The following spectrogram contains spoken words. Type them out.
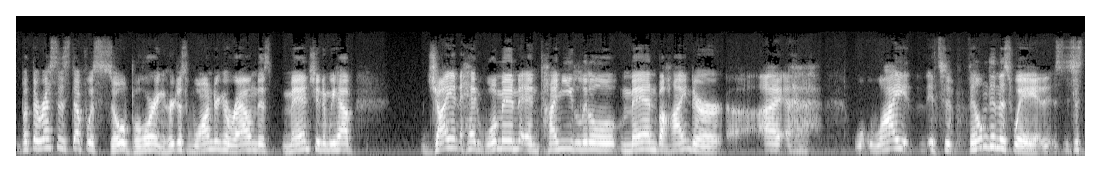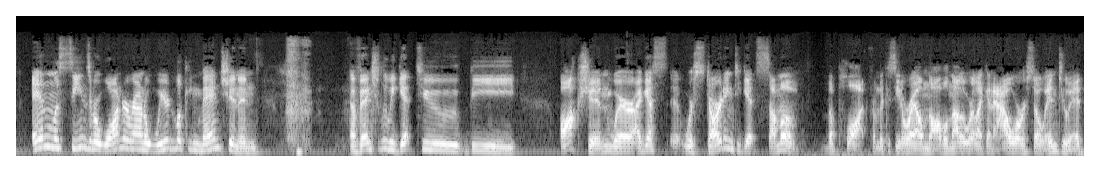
But the rest of the stuff was so boring. Her just wandering around this mansion, and we have giant head woman and tiny little man behind her. Uh, I uh, why it's filmed in this way? It's just endless scenes of her wandering around a weird looking mansion and eventually we get to the auction where I guess we're starting to get some of the plot from the Casino Royale novel now that we're like an hour or so into it,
